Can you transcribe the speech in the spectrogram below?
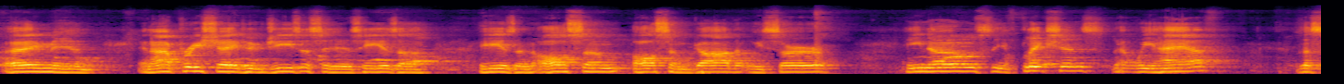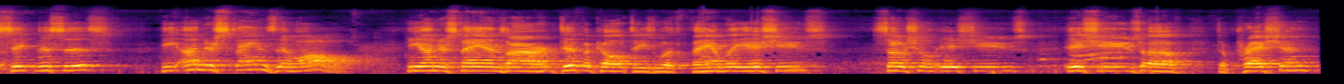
Amen. And I appreciate who Jesus is. He is a he is an awesome, awesome God that we serve. He knows the afflictions that we have, the sicknesses. He understands them all. He understands our difficulties with family issues, social issues, issues of depression,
